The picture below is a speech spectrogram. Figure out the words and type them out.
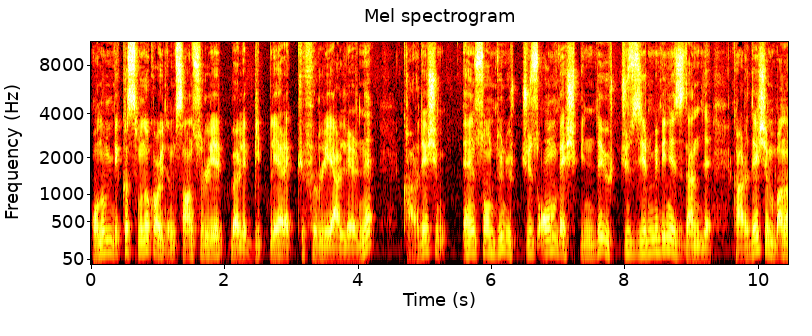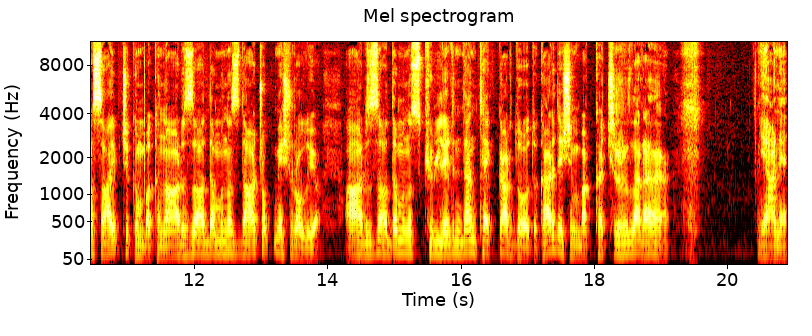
Onun bir kısmını koydum sansürleyip böyle bipleyerek küfürlü yerlerini. Kardeşim en son dün 315 binde 320 bin izlendi. Kardeşim bana sahip çıkın bakın arıza adamınız daha çok meşhur oluyor. Arıza adamınız küllerinden tekrar doğdu. Kardeşim bak kaçırırlar ha. Yani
